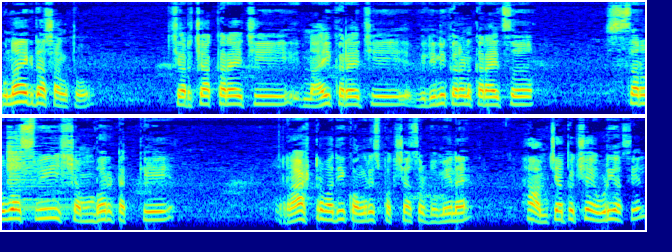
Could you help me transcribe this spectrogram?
पुन्हा एकदा सांगतो चर्चा करायची नाही करायची विलिनीकरण करायचं सर्वस्वी शंभर टक्के राष्ट्रवादी काँग्रेस पक्षाचं डोमेन आहे. हा आमची अपेक्षा एवढी असेल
